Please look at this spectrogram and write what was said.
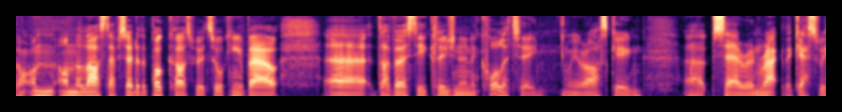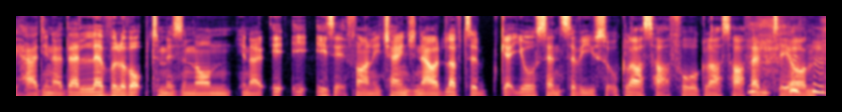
On on the last episode of the podcast, we were talking about uh, diversity, inclusion, and equality. We were asking uh, Sarah and Rack, the guests we had, you know, their level of optimism on, you know, it, it, is it finally changing now? I'd love to get your sense of are you sort of glass half full, glass half empty on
